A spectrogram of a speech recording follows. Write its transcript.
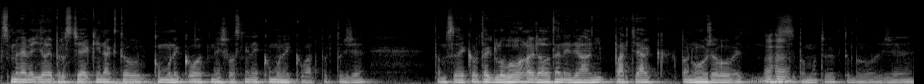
jsme nevěděli prostě, jak jinak to komunikovat, než vlastně nekomunikovat, protože tam se jako tak dlouho hledal ten ideální parťák k panu Hořavovi, uh-huh. si pamatuju, jak to bylo, že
